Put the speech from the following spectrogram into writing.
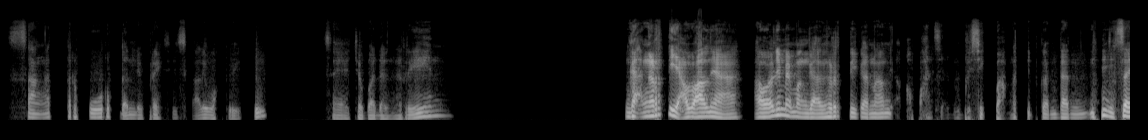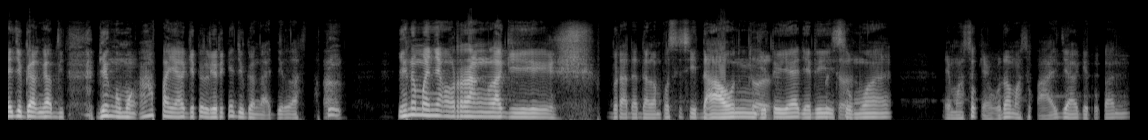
sangat terpuruk dan depresi sekali waktu itu saya coba dengerin. Nggak ngerti awalnya. Awalnya memang nggak ngerti karena apaan sih aduh, berisik banget gitu kan. Dan saya juga nggak dia ngomong apa ya gitu. Liriknya juga nggak jelas. Tapi ya namanya orang lagi berada dalam posisi down Betul, gitu ya. Jadi betul. semua ya masuk ya udah masuk aja gitu kan.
